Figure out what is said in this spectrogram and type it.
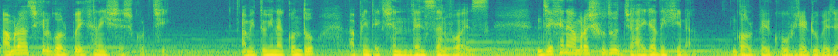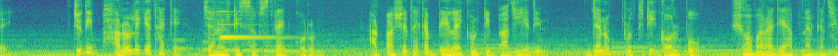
আমরা আজকের গল্প এখানেই শেষ করছি। আমি তহিনাকন্দ আপনি দেখছেন লেন্স অ্যান্ড ভয়েস, যেখানে আমরা শুধু জায়গা দেখি না, গল্পের গভীরে ডুবে যাই। যদি ভালো লেগে থাকে, চ্যানেলটি সাবস্ক্রাইব করুন, আর পাশে থাকা বেল আইকনটি বাজিয়ে দিন। যেন প্রতিটি গল্প সবার আগে আপনার কাছে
